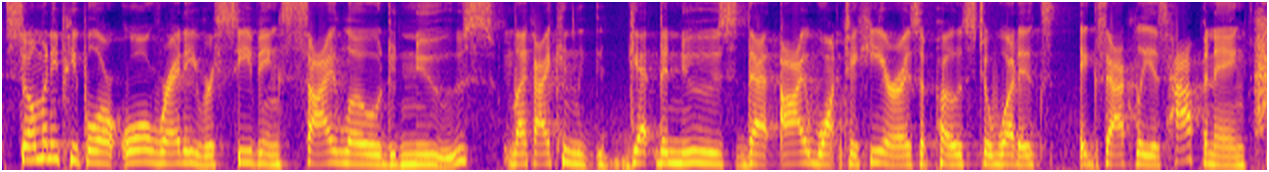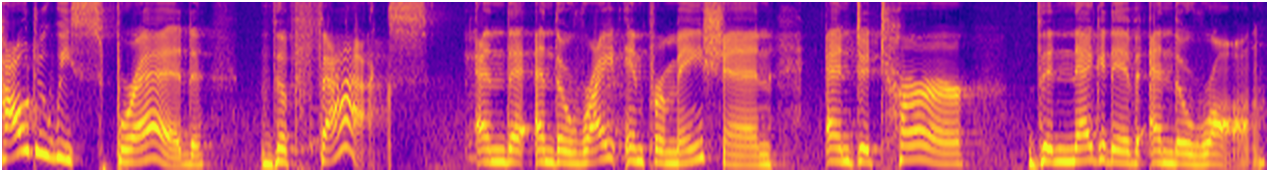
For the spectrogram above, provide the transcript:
So many people are already receiving siloed news. Like I can get the news that I want to hear as opposed to what is exactly is happening. How do we spread the facts and the and the right information and deter the negative and the wrong.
